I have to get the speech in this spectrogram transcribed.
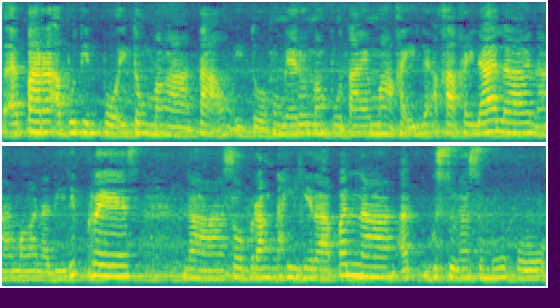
uh, para abutin po itong mga taong ito. Kung meron man po tayong mga kakilala na mga nadidepress, na sobrang nahihirapan na at gusto na sumuko,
